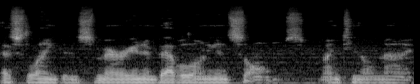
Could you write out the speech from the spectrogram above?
S. Langdon, Sumerian and Babylonian Psalms, 1909.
